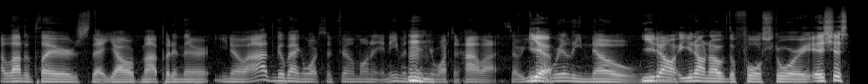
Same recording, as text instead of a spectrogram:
a lot of the players that y'all might put in there, you know, I'd go back and watch some film on it, and even then Mhm. you're watching highlights, so you Yeah. don't really know. You know? don't you don't know the full story. It's just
